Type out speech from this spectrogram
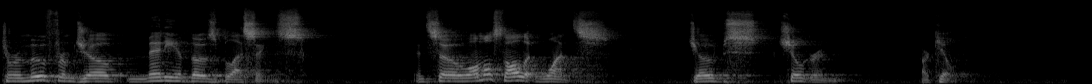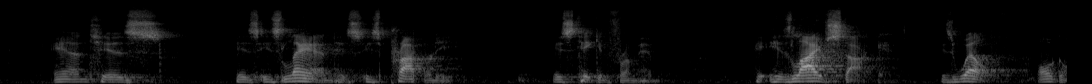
to remove from Job many of those blessings. And so, almost all at once, Job's children are killed. And his, his, his land, his, his property is taken from him. His livestock, his wealth, all gone.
